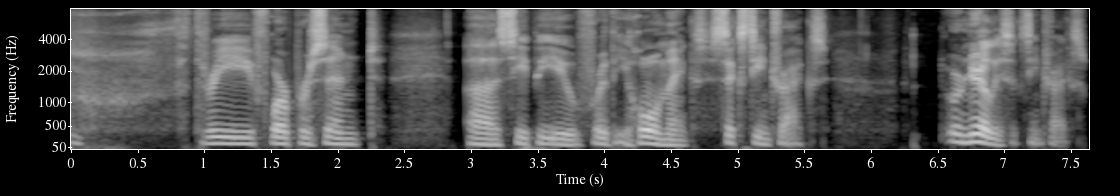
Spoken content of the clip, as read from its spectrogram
3 4% uh, CPU for the whole mix, 16 tracks, or nearly 16 tracks.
